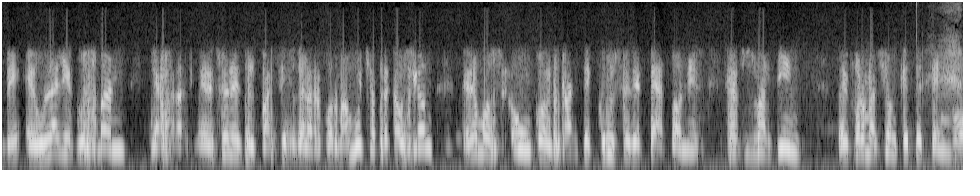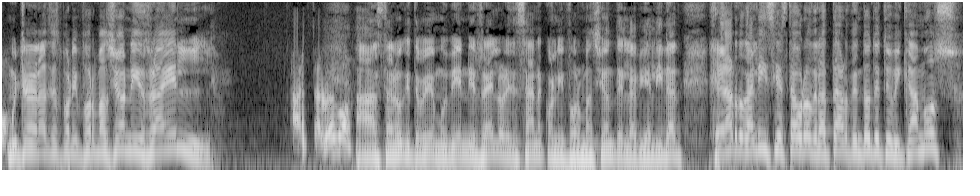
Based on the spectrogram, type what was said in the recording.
de Eulalia Guzmán y hasta las inmediaciones del Paseo de la Reforma. Mucha precaución, tenemos un constante cruce de peatones. Jesús Martín, la información que te tengo. Muchas gracias por la información, Israel. Hasta luego. Hasta luego, que te vaya muy bien, Israel Lorenzana, con la información de la vialidad. Gerardo Galicia, esta hora de la tarde, ¿en dónde te ubicamos?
